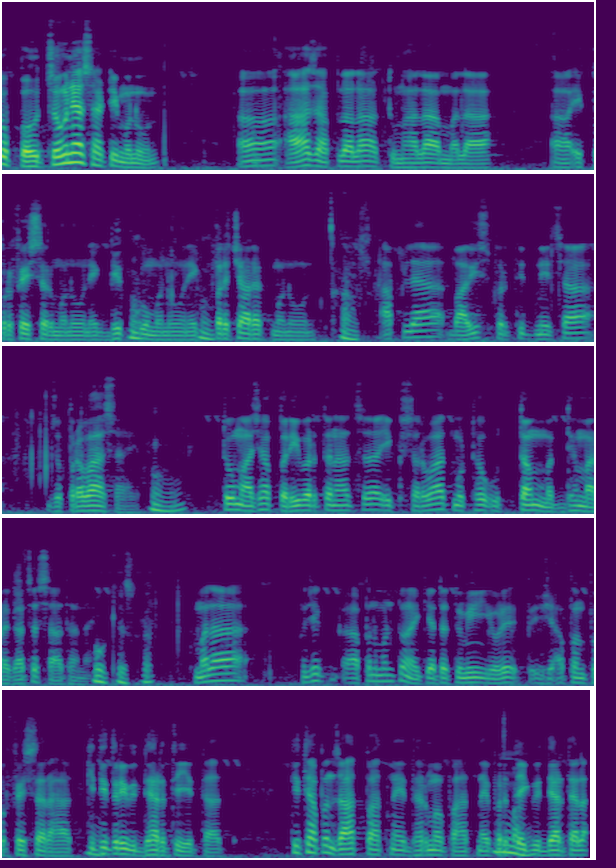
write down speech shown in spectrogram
तो पोहोचवण्यासाठी म्हणून आज आपल्याला तुम्हाला मला एक प्रोफेसर म्हणून एक भिक्खू म्हणून एक प्रचारक म्हणून हां आपल्या बावीस प्रतिज्ञेचा जो प्रवास आहे हम्म. तो माझ्या परिवर्तनाचं एक सर्वात मोठं उत्तम मध्यम मार्गाचं साधन आहे ओके सर मला म्हणजे आपण म्हणतो ना की आता तुम्ही एवढे आपण प्रोफेसर आहात कितीतरी विद्यार्थी येतात तिथे आपण जात पाहत नाही धर्म पाहत नाही प्रत्येक. विद्यार्थ्याला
